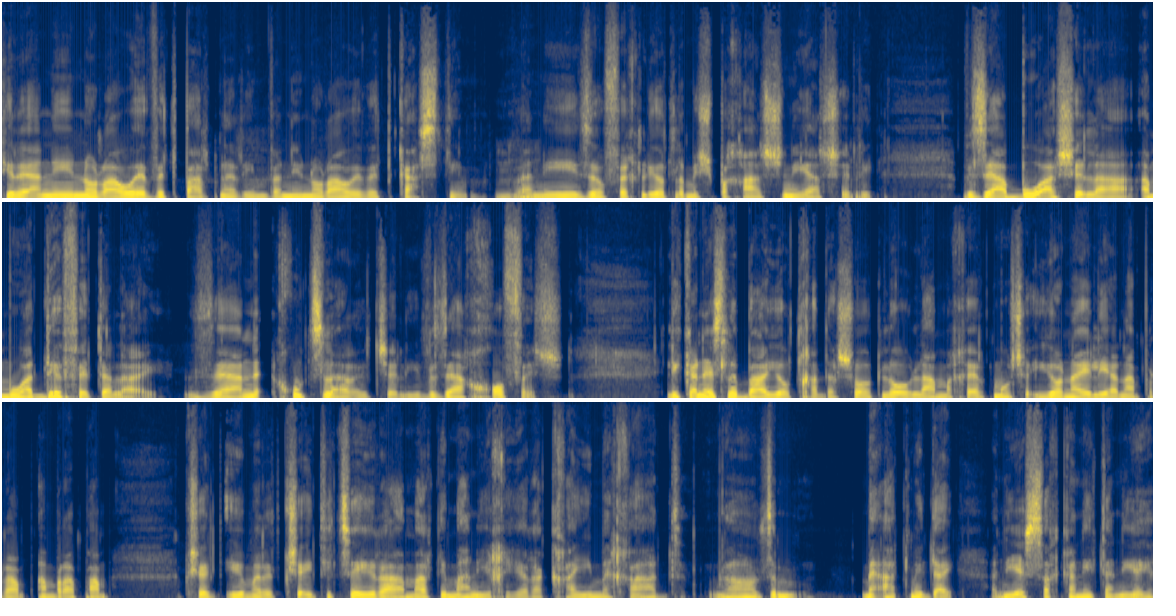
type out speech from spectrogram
תראה, אני נורא אוהבת פרטנרים, ואני נורא אוהבת קאסטים, ואני, זה הופך להיות למשפחה השנייה שלי. וזה הבועה שלה המועדפת עליי. זה החוץ לארץ שלי, וזה החופש. להיכנס לבעיות חדשות, לעולם אחר, כמו שיונה אליאנה אמרה פעם. כשהיא אומרת, כשהייתי צעירה, אמרתי, מה, אני אחיה רק חיים אחד? לא, זה מעט מדי. אני אהיה שחקנית, אני אהיה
